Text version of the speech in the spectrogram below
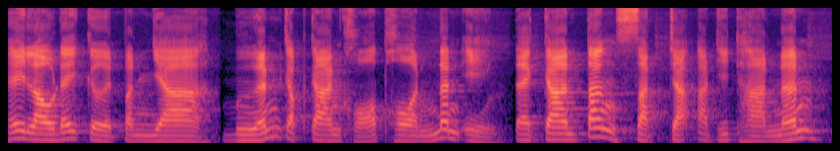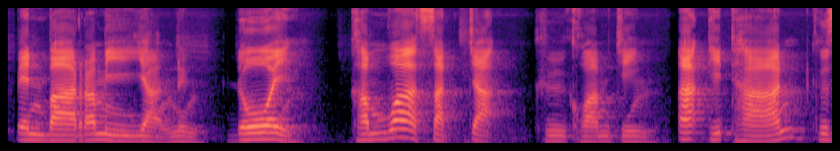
ให้เราได้เกิดปัญญาเหมือนกับการขอพรนั่นเอง แต่การตั้งสัจจะอธิษฐานนั้นเป็นบารมีอย่างหนึ่ง โดยคำว่าสัจจะ คือความจริง อธิษฐานคือ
